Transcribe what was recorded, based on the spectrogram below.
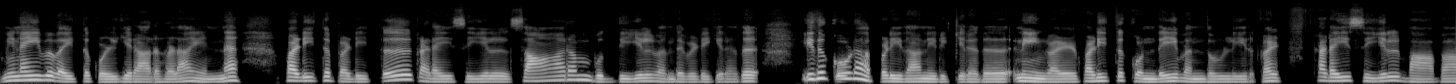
நினைவு வைத்துக் கொள்கிறார்களா என்ன? படித்து படித்து கடைசியில் சாரம் புத்தியில் வந்து விடுகிறது. இது கூட அப்படிதான் இருக்கிறது. நீங்கள் படித்து கொண்டே வந்துள்ளீர்கள். கடைசியில் பாபா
